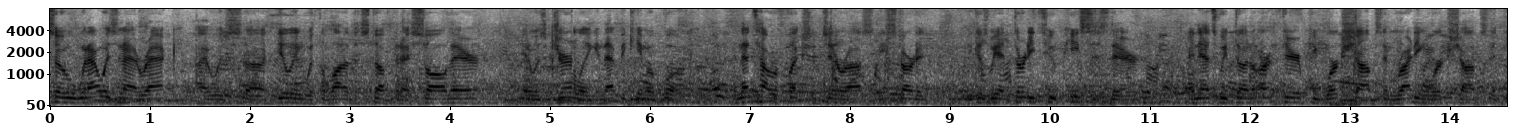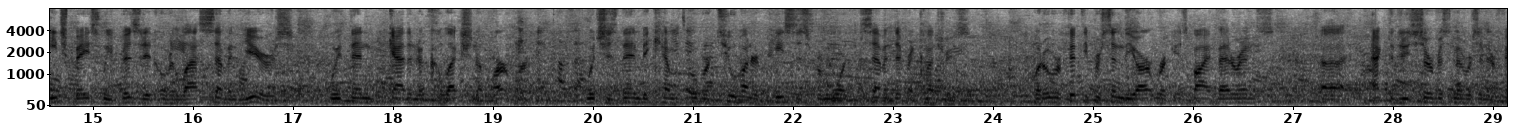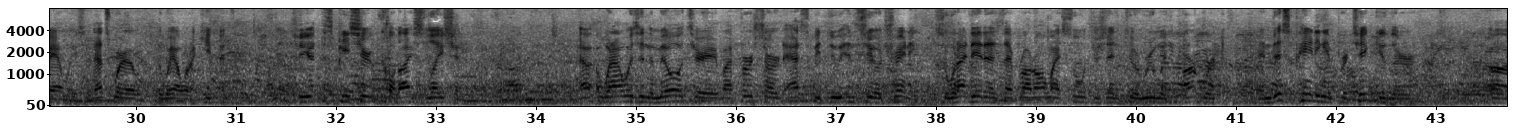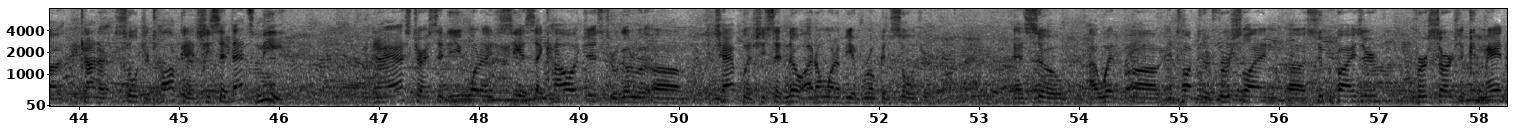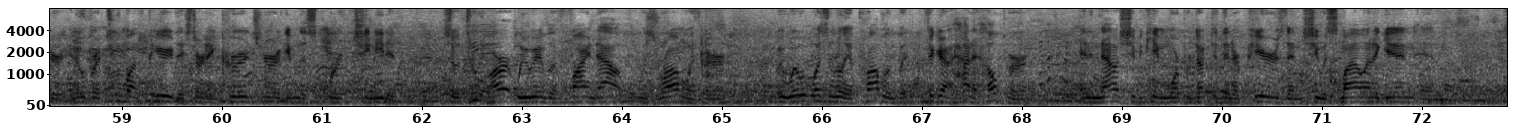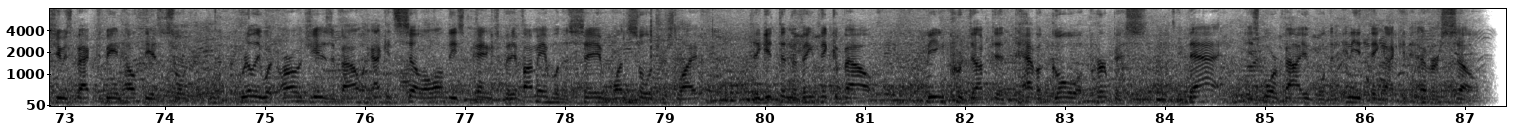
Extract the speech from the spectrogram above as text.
So when I was in Iraq, I was uh, dealing with a lot of the stuff that I saw there, and it was journaling, and that became a book. And that's how Reflection of Generosity started, because we had 32 pieces there, and as we've done art therapy workshops and writing workshops at each base we visited over the last seven years, we've then gathered a collection of artwork, which has then become over 200 pieces from more than seven different countries. But over 50% of the artwork is by veterans, uh, active duty service members and their families. And that's where the way I want to keep it. So you got this piece here called Isolation. Uh, when I was in the military, my first sergeant asked me to do NCO training. So what I did is I brought all my soldiers into a room with artwork, and this painting in particular uh, got a soldier talking, and she said, "That's me." And I asked her, I said, do you want to see a psychologist or go to um, a chaplain? She said, no, I don't want to be a broken soldier. And so I went uh, and talked to her first line uh, supervisor, first sergeant commander, and over a two month period they started encouraging her, giving the support she needed. So through art we were able to find out what was wrong with her. It wasn't really a problem, but figure out how to help her. And now she became more productive than her peers and she was smiling again and she was back to being healthy as a soldier. Really what ROG is about, like I could sell all these paintings, but if I'm able to save one soldier's life, to get them to think, think about being productive, to have a goal, a purpose, that is more valuable than anything I could ever sell.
